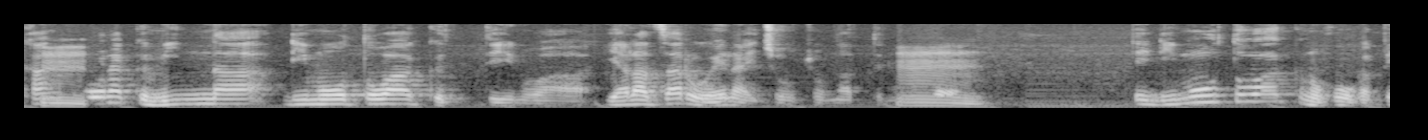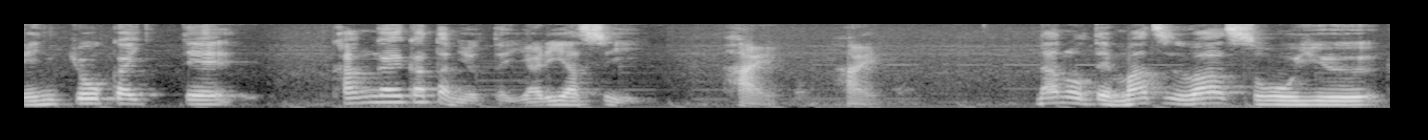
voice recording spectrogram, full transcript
関係なくみんなリモートワークっていうのはやらざるを得ない状況になってるうので、ん。で、リモートワークの方が勉強会って考え方によってはやりやすい。はい。はい。なので、まずはそういう、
